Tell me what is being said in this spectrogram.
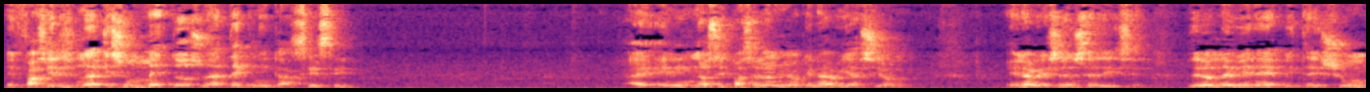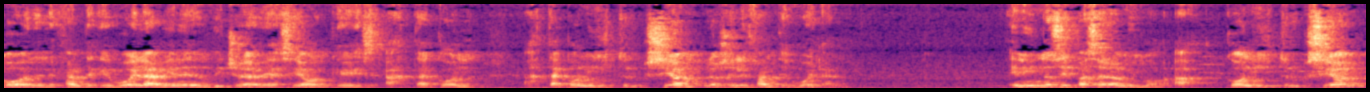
es fácil, es, una, es un método, es una técnica. Sí, sí. En hipnosis pasa lo mismo que en aviación. En aviación se dice, ¿de dónde viene, viste, Jumbo, el elefante que vuela? Viene de un dicho de aviación que es, hasta con, hasta con instrucción los elefantes vuelan. En hipnosis pasa lo mismo, ah, con instrucción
